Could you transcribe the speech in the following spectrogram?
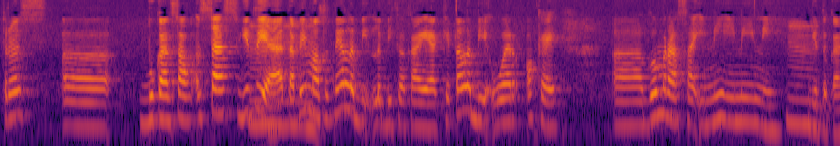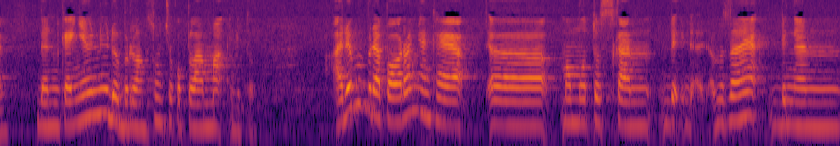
Terus uh, bukan self assess gitu ya, hmm. tapi maksudnya lebih lebih ke kayak kita lebih aware, oke. Okay, uh, eh, gue merasa ini ini ini hmm. gitu kan dan kayaknya ini udah berlangsung cukup lama gitu ada beberapa orang yang kayak uh, memutuskan de, de, misalnya dengan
